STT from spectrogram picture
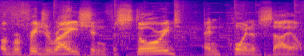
of refrigeration for storage and point of sale.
